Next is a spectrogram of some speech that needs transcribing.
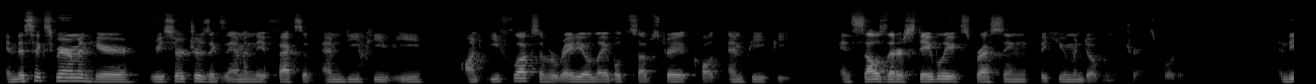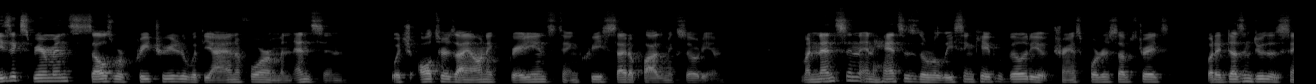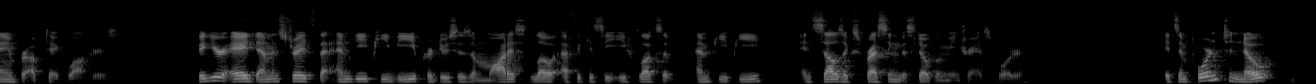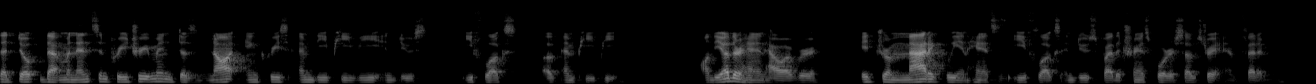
In this experiment here, researchers examined the effects of MDPV on efflux of a radio-labeled substrate called MPP in cells that are stably expressing the human dopamine transporter. In these experiments, cells were pretreated with the ionophore monensin, which alters ionic gradients to increase cytoplasmic sodium. Monensin enhances the releasing capability of transporter substrates, but it doesn't do the same for uptake blockers. Figure A demonstrates that MDPV produces a modest low efficacy efflux of MPP in cells expressing this dopamine transporter. It's important to note that, do- that monensin pretreatment does not increase MDPV induced efflux of MPP. On the other hand, however, it dramatically enhances efflux induced by the transporter substrate amphetamine.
